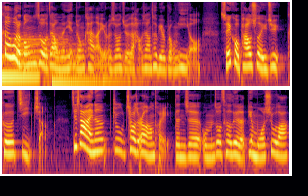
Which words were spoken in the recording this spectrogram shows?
客户的工作在我们眼中看来，有的时候觉得好像特别容易哦。随口抛出了一句“科技长”，接下来呢，就翘着二郎腿，等着我们做策略的变魔术啦，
